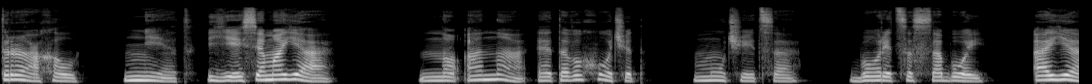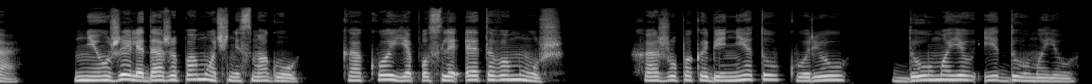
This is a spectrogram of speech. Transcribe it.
трахал. Нет, Еся моя. Но она этого хочет, мучается, борется с собой. А я? Неужели даже помочь не смогу? Какой я после этого муж? Хожу по кабинету, курю, думаю и думаю.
